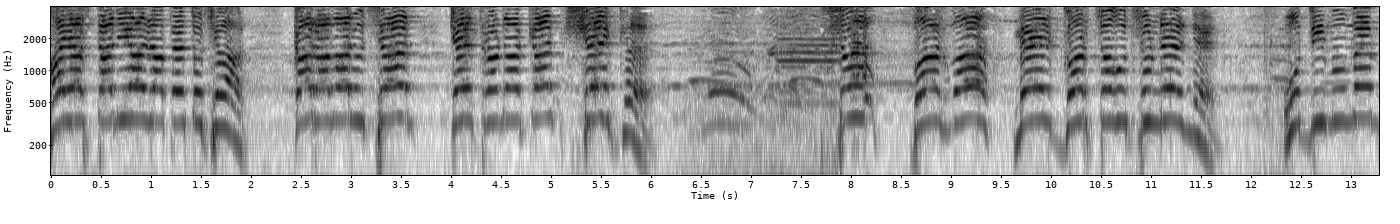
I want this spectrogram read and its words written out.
Հայաստանի Հանրապետության կառավարության կենտրոնական շենքը։ Սա վաղվա մեր գործողություններն են ու դիմում եմ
